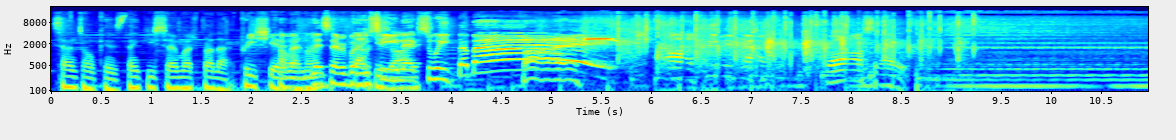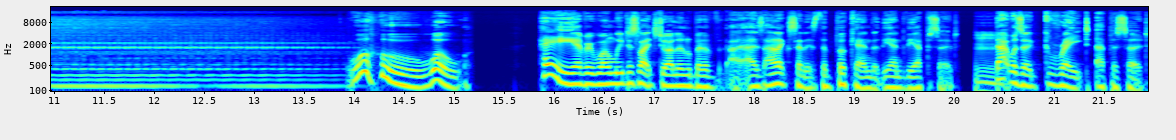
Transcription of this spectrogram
Sam Tompkins, thank you so much, brother. Appreciate Come it, on, man. man. Listen, everybody, Thank we'll see you, you next week. Bye bye. Bye. Class, mate. Woohoo! Whoa! Hey everyone, we just like to do a little bit of, as Alex said, it's the bookend at the end of the episode. Mm. That was a great episode.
